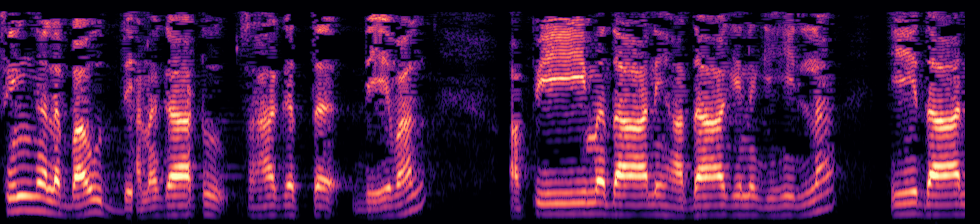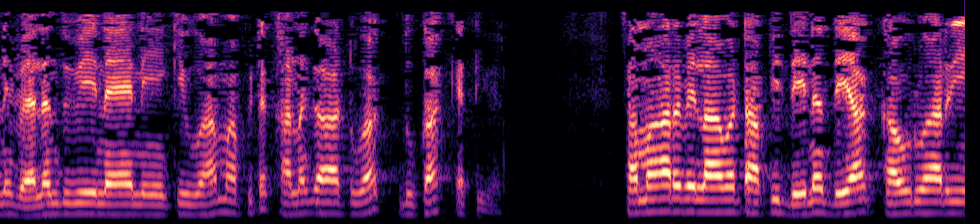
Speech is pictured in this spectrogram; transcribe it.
සිංහල බෞද්ධ අනගාටු සහගත දේවල් අපිම දානේ හදාගෙන ගිහිල්ලා ඒ දානේ වැළඳුවේ නෑනේ කිව්වහම අපිට කනගාටුවක් දුකක් ඇති සමහර වෙලාවට අපි දෙන දෙයක් කවුරු හරි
